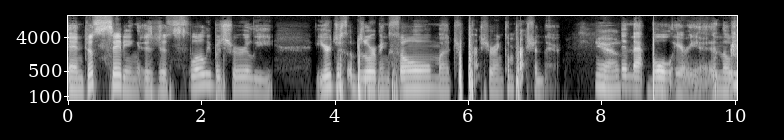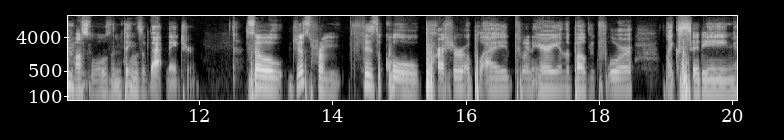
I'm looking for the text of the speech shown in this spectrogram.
and just sitting is just slowly but surely, you're just absorbing so much pressure and compression there. Yeah. In that bowl area, in those muscles and things of that nature. So, just from physical pressure applied to an area in the pelvic floor, like sitting,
